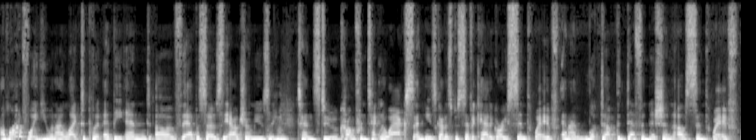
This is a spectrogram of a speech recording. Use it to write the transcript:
a lot of what you and I like to put at the end of the episodes, the outro music, mm-hmm. tends to come from TeknoAxe, and he's got a specific category, synthwave. And I looked up the definition of synthwave.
